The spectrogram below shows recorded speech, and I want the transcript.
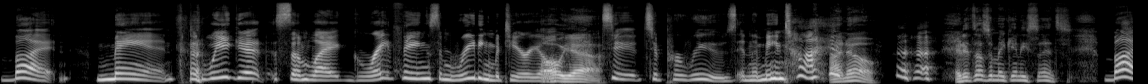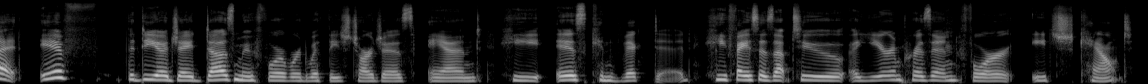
but man, did we get some like great things, some reading material oh yeah, to to peruse in the meantime. I know, and it doesn't make any sense. But if the DOJ does move forward with these charges and he is convicted, he faces up to a year in prison for each count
